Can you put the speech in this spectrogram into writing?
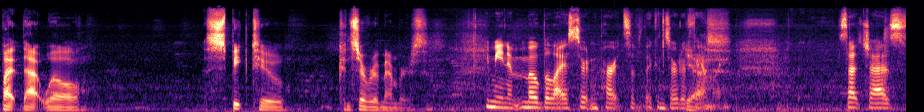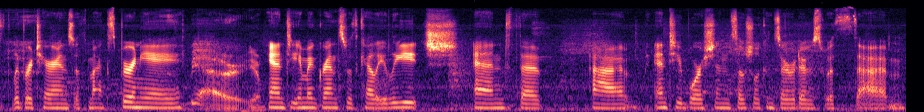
but that will speak to conservative members. You mean it mobilize certain parts of the conservative yes. family? Such as libertarians with Max Bernier, yeah, or, you know. anti-immigrants with Kellie Leitch, and the uh, anti-abortion social conservatives with um,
